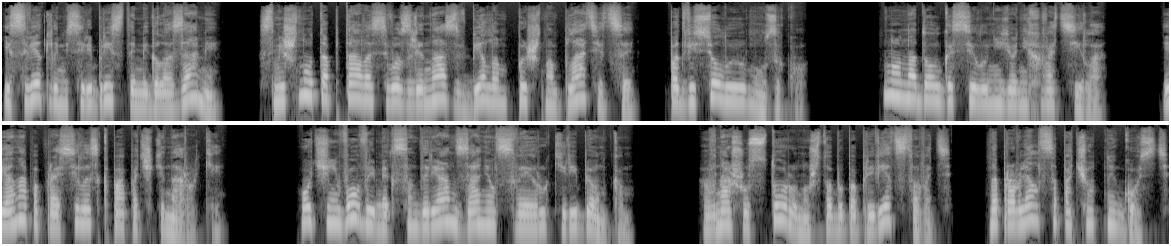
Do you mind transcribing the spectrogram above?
и светлыми серебристыми глазами смешно топталась возле нас в белом пышном платьице под веселую музыку. Но надолго сил у нее не хватило, и она попросилась к папочке на руки. Очень вовремя Ксандериан занял свои руки ребенком. В нашу сторону, чтобы поприветствовать, направлялся почетный гость,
